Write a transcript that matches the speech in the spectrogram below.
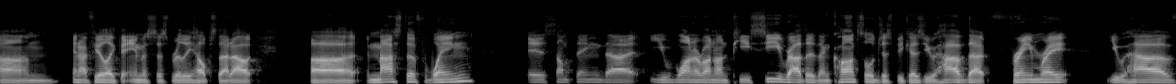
Um, and I feel like the aim assist really helps that out. Uh, Mastiff Wing is something that you want to run on PC rather than console, just because you have that frame rate. You have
